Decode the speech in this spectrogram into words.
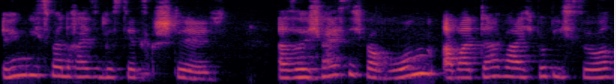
irgendwie ist meine Reiselust jetzt gestillt. Also ich weiß nicht warum, aber da war ich wirklich so,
